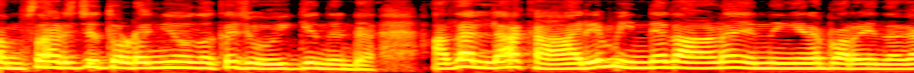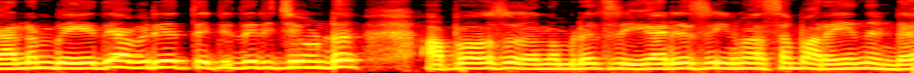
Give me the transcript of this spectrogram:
സംസാരിച്ച് തുടങ്ങിയോ എന്നൊക്കെ ചോദിക്കുന്നുണ്ട്. അതല്ല കാര്യം ഇന്നതാണ് എന്നിങ്ങനെ പറയുന്നത്. കാരണം വേദ അവർ തെറ്റിദ്ധരിച്ചുകൊണ്ട് അപ്പോൾ നമ്മുടെ ശ്രീകാര്യ ശ്രീനിവാസൻ പറയുന്നുണ്ട്.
